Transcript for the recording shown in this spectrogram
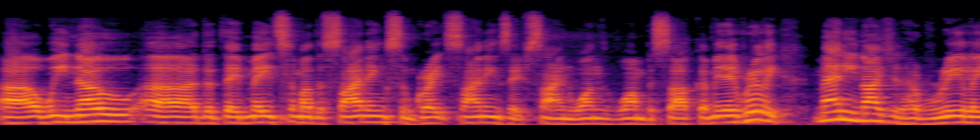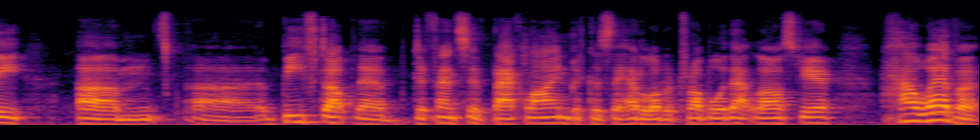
Uh, we know uh, that they've made some other signings, some great signings. They've signed one, Wan-Bissaka. I mean, they really, Man United have really um, uh, beefed up their defensive back line because they had a lot of trouble with that last year. However,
